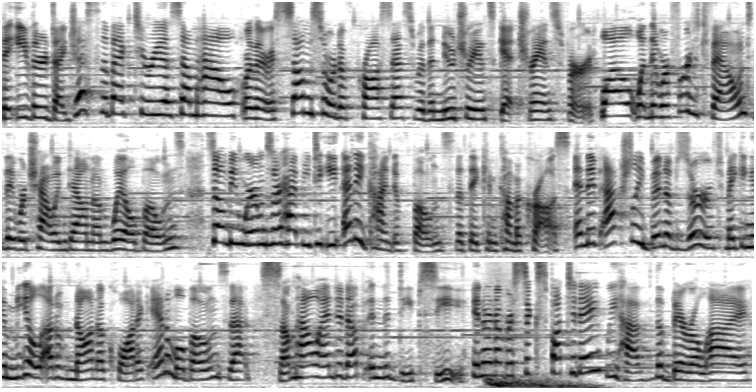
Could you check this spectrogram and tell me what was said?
They either digest the bacteria somehow, or there is some sort of process where the nutrients get transferred. While when they were first found, they were chowing down on whale bones, zombie worms are happy to eat any kind of bones that they can come across, and they've actually been observed making a meal out of non-aquatic animal bones that somehow ended up in the deep sea. In our number 6 spot today, we have the barrel eye.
